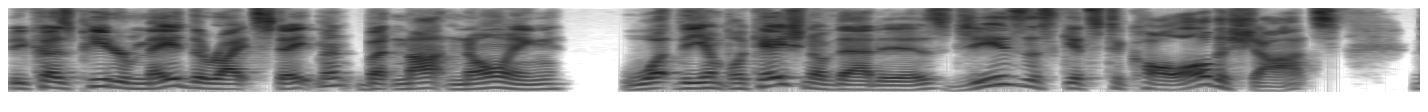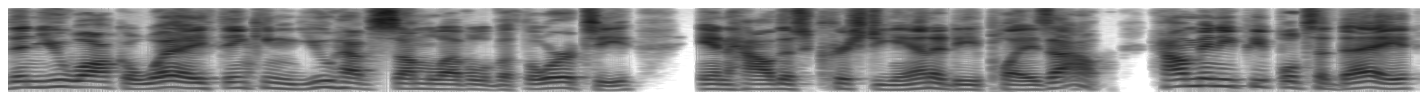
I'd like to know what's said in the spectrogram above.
because Peter made the right statement, but not knowing what the implication of that is, Jesus gets to call all the shots. Then you walk away thinking you have some level of authority in how this Christianity plays out. How many people today,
